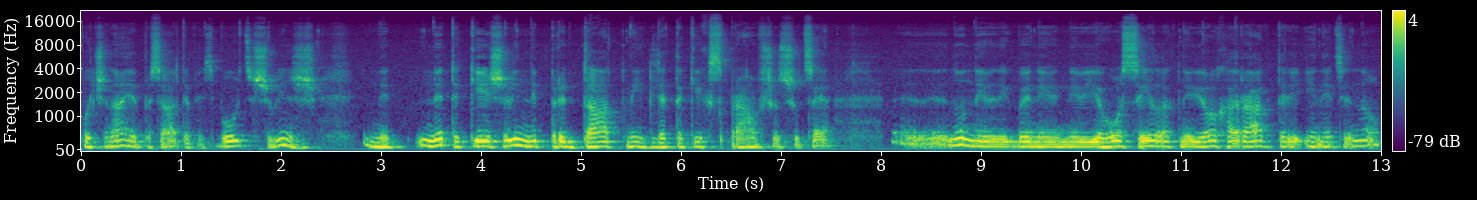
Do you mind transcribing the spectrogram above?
починає писати в що він ж не, не такий, що він не придатний для таких справ, що, що це е, ну, не, якби, не, не в його силах, не в його характері, і не це. Ну,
